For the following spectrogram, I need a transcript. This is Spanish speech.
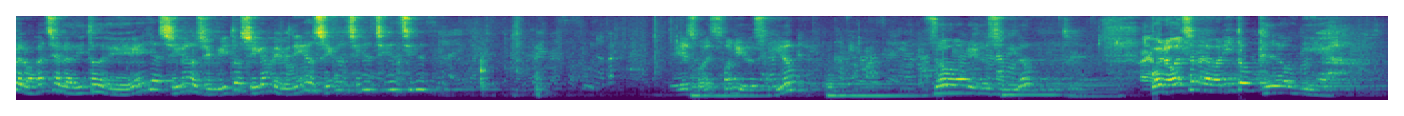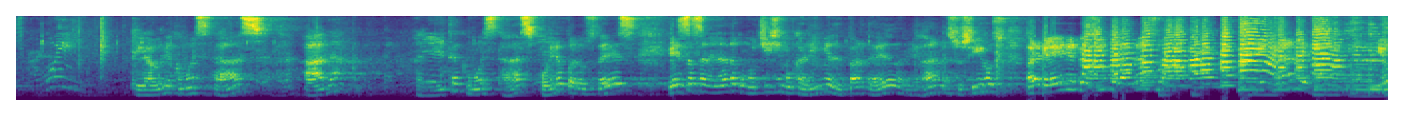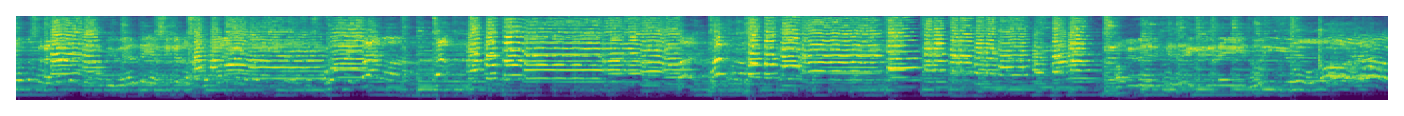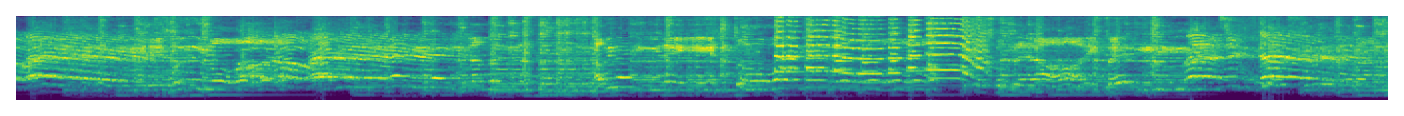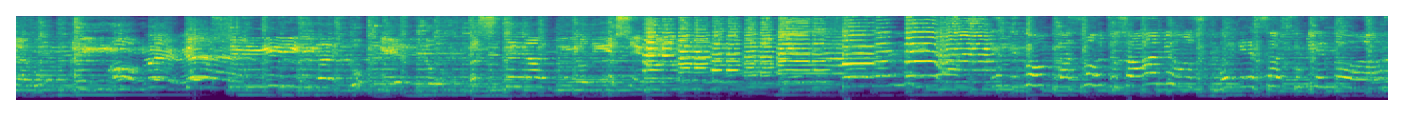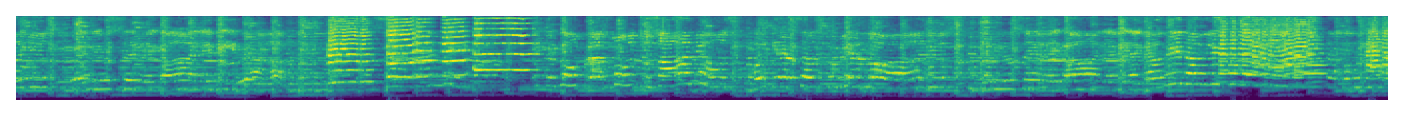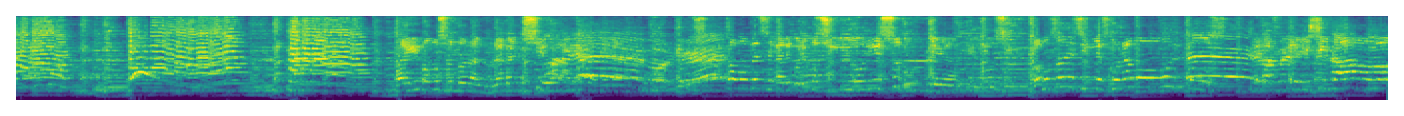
pero háganse al ladito de ella, sigan, los invito, sigan, bienvenidos, sigan, sigan, sigan, sigan. Eso es, sonido, sonido. Sonido, sonido. Bueno, alzame la manito, Claudia. Claudia, ¿cómo estás? Ana, Anita, ¿cómo estás? Bueno, para ustedes, esta serenata con muchísimo cariño de parte de Edward, Alejandra, sus hijos, para que le den el besito, el abrazo. Y vamos a cantar con mi verde, y así que nos acompañen con la vida, se una canción. Vamos a enseñar con emoción y su cumpleaños Vamos a decirles con amor que las felicitamos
